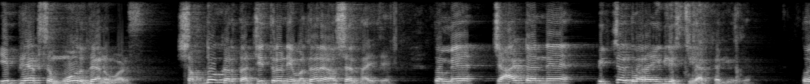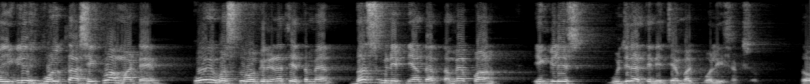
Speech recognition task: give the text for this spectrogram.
effects more than words શબ્દો કરતા ચિત્રની વધારે અસર થાય છે. તો મેં ચાર્ટ અને પિક્ચર દ્વારા ઇંગ્લિશ તૈયાર કર્યું છે. તો ઇંગ્લિશ બોલતા શીખવા માટે કોઈ વસ્તુ અઘરી નથી. તમે દસ મિનિટની અંદર તમે પણ ઇંગ્લિશ ગુજરાતીની જેમ જ બોલી શકશો. તો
